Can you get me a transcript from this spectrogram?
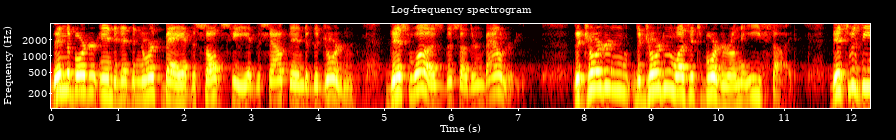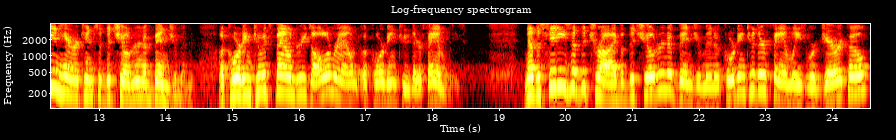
Then the border ended at the north bay at the Salt Sea at the south end of the Jordan. This was the southern boundary. The Jordan, the Jordan was its border on the east side. This was the inheritance of the children of Benjamin, according to its boundaries all around, according to their families. Now the cities of the tribe of the children of Benjamin, according to their families, were Jericho,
